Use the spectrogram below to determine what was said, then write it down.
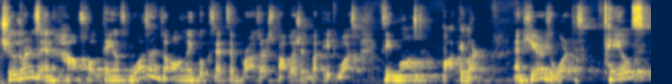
Children's and Household Tales wasn't the only book that the brothers published, but it was the most popular. And here the word is tales,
